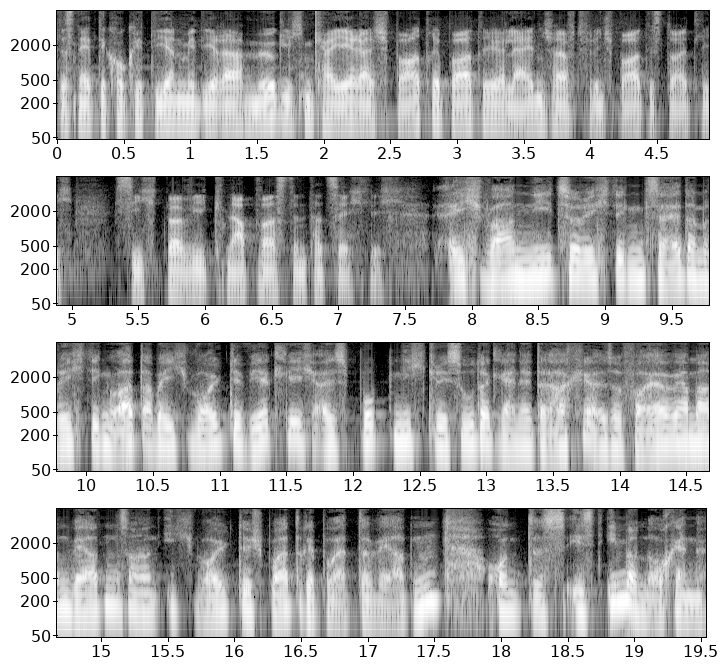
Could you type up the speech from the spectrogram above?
das nette Kokettieren mit Ihrer möglichen Karriere als Sportreporter. Ihre Leidenschaft für den Sport ist deutlich sichtbar. Wie knapp war es denn tatsächlich? Ich war nie zur richtigen Zeit am richtigen Ort, aber ich wollte wirklich als Bub nicht Grisou der kleine Drache, also Feuerwehrmann werden, sondern ich wollte Sportreporter werden. Und das ist immer noch ein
